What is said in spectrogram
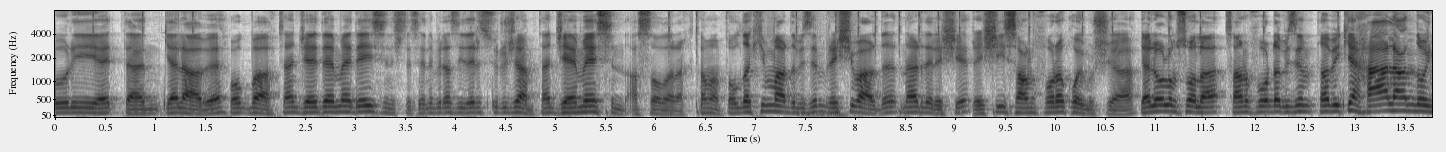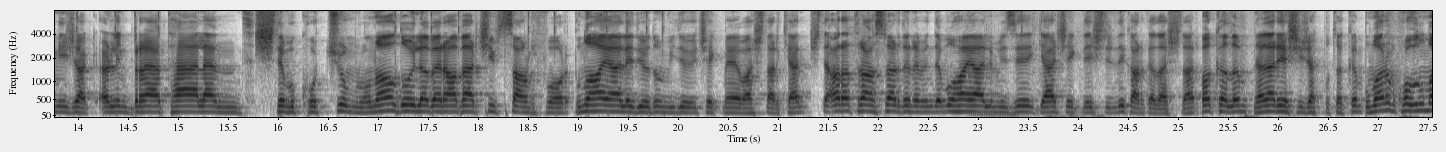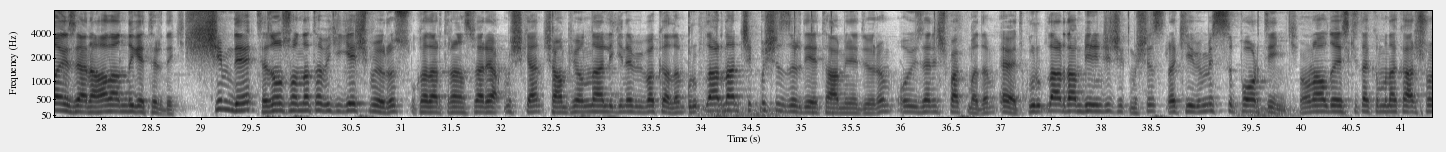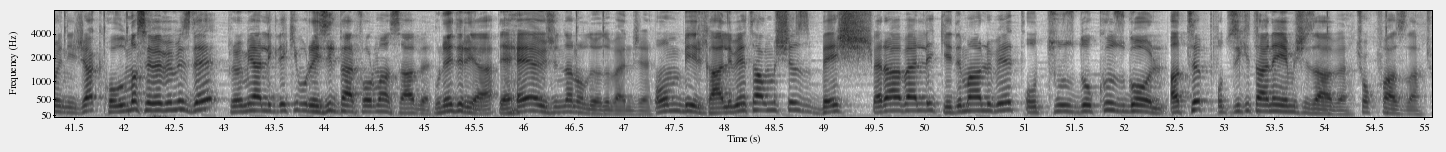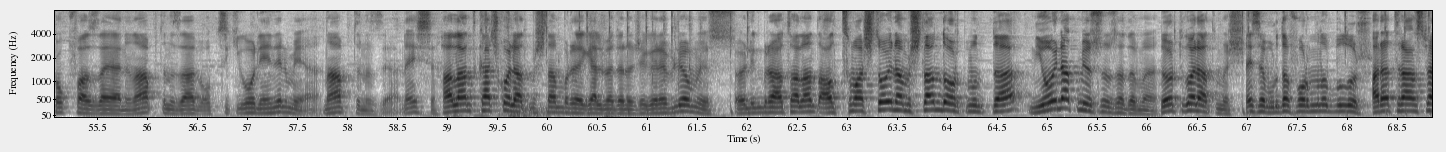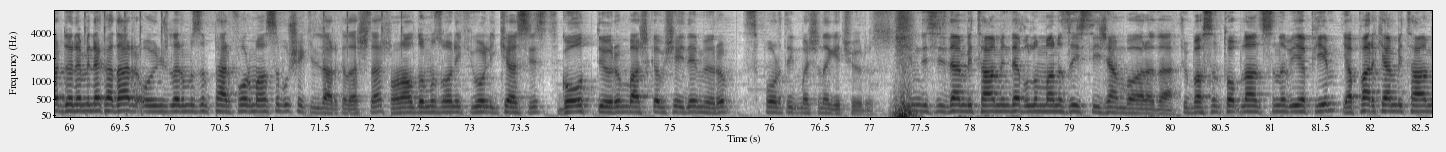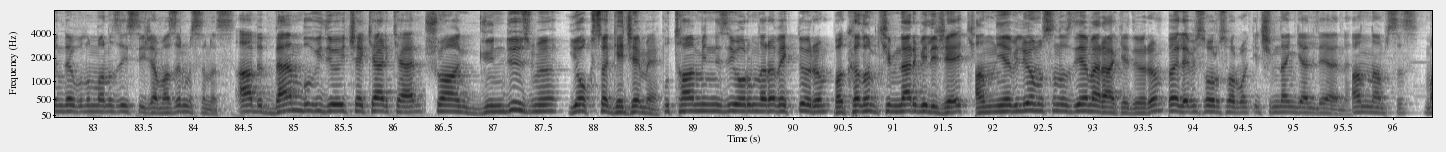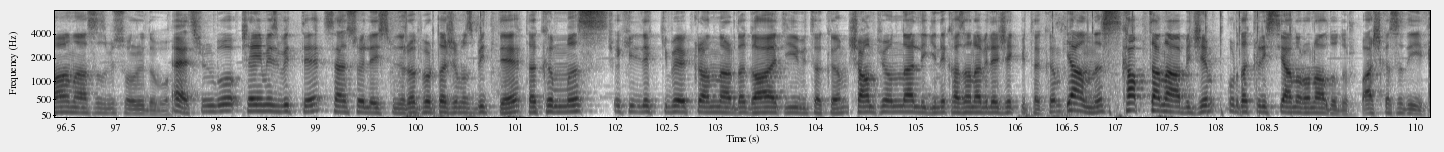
Mecburiyetten. Gel abi. Pogba sen CDM değilsin işte. Seni biraz ileri süreceğim. Sen CM'sin asıl olarak. Tamam. Solda kim vardı bizim? Reşi vardı. Nerede Reşi? Reşi'yi santrfora koymuş ya. Gel oğlum sola. Santrforda bizim tabii ki Haaland oynayacak. Erling Braut Haaland. İşte bu koçum Ronaldo ile beraber çift santrfor. Bunu hayal ediyordum videoyu çekmeye başlarken. İşte ara transfer döneminde bu hayalimizi gerçekleştirdik arkadaşlar. Bakalım neler yaşayacak bu takım. Umarım kovulmayız yani Haaland'ı getirdik. Şimdi sezon sonunda tabii ki geçmiyoruz. Bu kadar transfer yapmışken Şampiyonlar Ligi'ne bir bakalım. Gruplardan çıkmışızdır diye tahmin ediyorum. O yüzden hiç bakmadım. Evet gruplardan birinci çıkmışız. Rakibimiz Sporting. Ronaldo eski takımına karşı oynayacak. Kovulma sebebimiz de Premier Lig'deki bu rezil performans abi. Bu nedir ya? De Gea yüzünden oluyordu bence. 11 galibiyet almışız. 5 beraberlik, 7 mağlubiyet, 39 gol atıp 32 tane yemişiz abi. Çok fazla. Çok fazla yani. Ne yaptınız abi? 32 gol yenir mi ya? Ne yaptınız ya? Neyse. Haaland kaç gol atmış lan buraya gelmeden önce görebiliyor muyuz? Erling Braut Haaland 6 maçta oynamış lan Dortmund'da. Niye oynatmıyorsunuz adamı? 4 gol atmış. Neyse burada formunu bulur. Ara transfer dönemine kadar oyuncularımızın performansı bu şekilde arkadaşlar. Ronaldo'muz 12 gol 2 asist. Goat diyorum başka bir şey demiyorum. Sporting maçına geçiyoruz. Şimdi sizden bir tahminde bulunmanızı isteyeceğim bu arada. Şu basın toplantısını bir yapayım. Yaparken bir tahminde bulunmanızı isteyeceğim. Hazır mısınız? Abi ben bu videoyu çekerken şu an gündüz mü yoksa gece mi? Bu tahmininizi yorumlara bekliyorum. Bakalım kimler bilecek? Anlayabiliyor musunuz diye merak ediyorum. Böyle bir soru sormak içimden geldi yani. Anlamsız, manasız bir soruydu bu. Evet şimdi bu şeyimiz bitti. Sen söyle ismini. Röportajımız bitti. Takımımız şekildeki gibi ekranlarda gayet iyi bir takım. Şampiyonlar Ligi'ni kazanabilecek bir takım. Yalnız kaptan abicim burada Cristiano Ronaldo'dur. Başkası değil.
